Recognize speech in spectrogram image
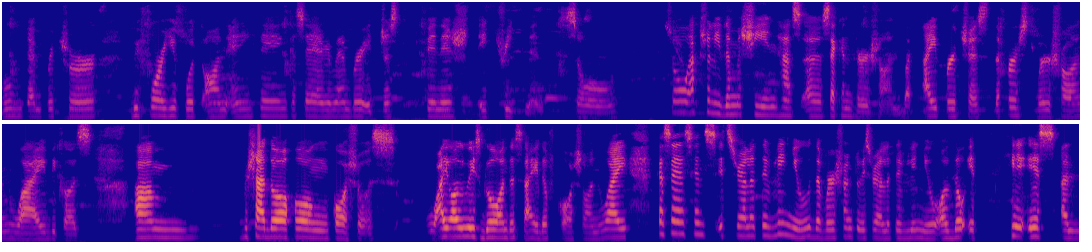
room temperature before you put on anything. Kasi remember, it just finished a treatment. So, so actually the machine has a second version, but I purchased the first version. Why? Because um, masyado akong cautious. I always go on the side of caution. Why? Kasi since it's relatively new, the version 2 is relatively new, although it he is, a,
